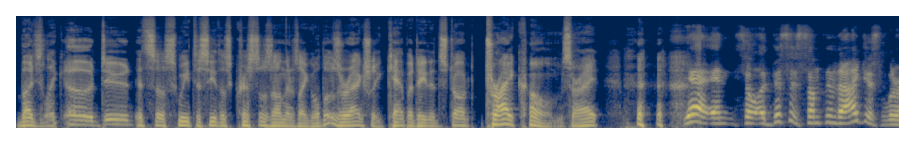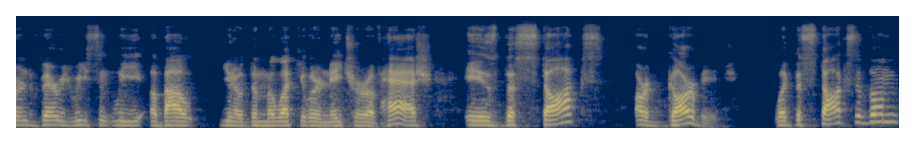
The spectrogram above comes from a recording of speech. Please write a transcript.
buds, like, oh, dude, it's so sweet to see those crystals on there. It's like, well, those are actually capitated stalked trichomes, right? yeah, and so uh, this is something that I just learned very recently about you know the molecular nature of hash is the stalks are garbage. Like the stalks of them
